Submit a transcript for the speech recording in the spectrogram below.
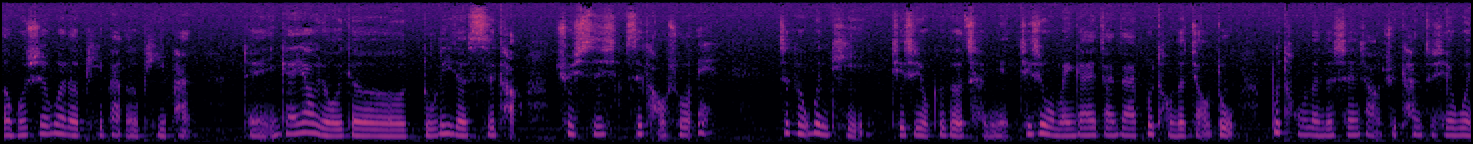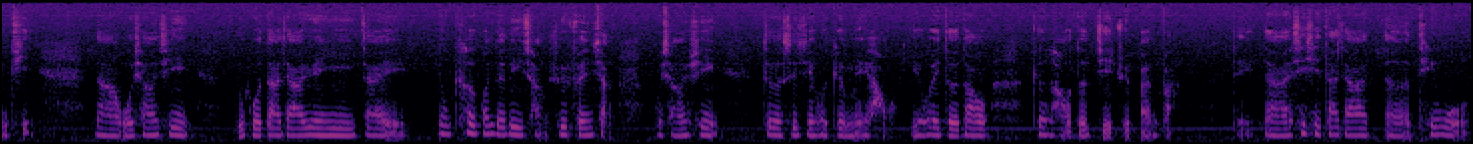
而不是为了批判而批判。对，应该要有一个独立的思考，去思思考说，哎，这个问题其实有各个层面，其实我们应该站在不同的角度、不同人的身上去看这些问题。那我相信，如果大家愿意在用客观的立场去分享，我相信这个世界会更美好，也会得到更好的解决办法。对，那谢谢大家呃听我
